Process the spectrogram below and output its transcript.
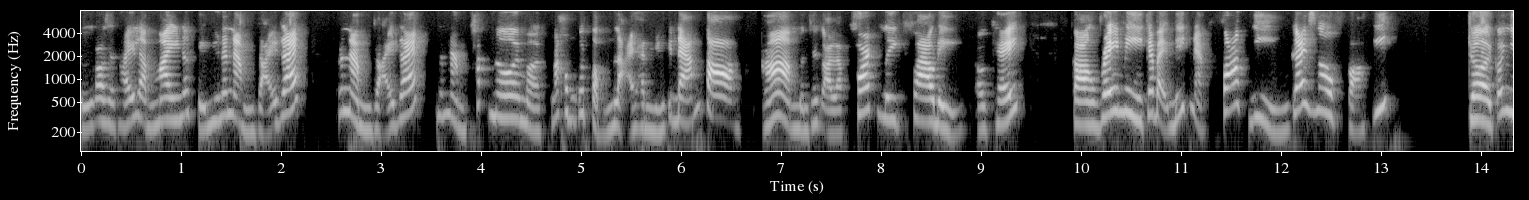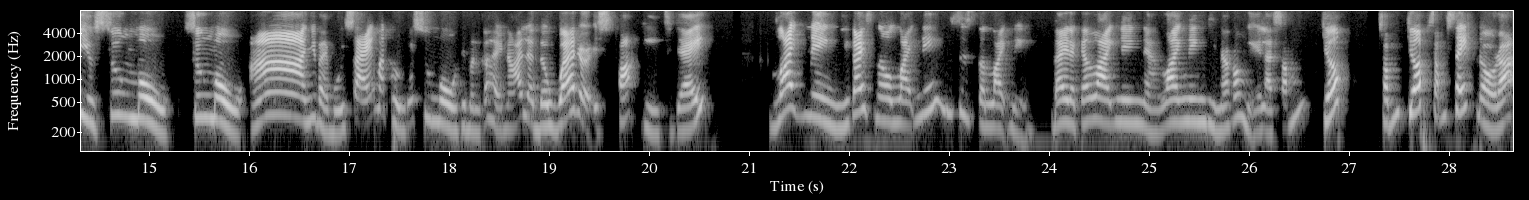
tụi con sẽ thấy là mây nó kiểu như nó nằm rải rác nó nằm rải rác nó nằm khắp nơi mà nó không có tụm lại thành những cái đám to à, mình sẽ gọi là partly cloudy ok còn rainy các bạn biết nè foggy you guys know foggy trời có nhiều sương mù sương mù à như vậy buổi sáng mà thường có sương mù thì mình có thể nói là the weather is foggy today lightning you guys know lightning this is the lightning đây là cái lightning nè lightning thì nó có nghĩa là sấm chớp sấm chớp sấm sét đồ đó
